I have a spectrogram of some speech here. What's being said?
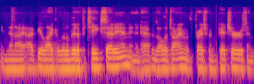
and then I, I feel like a little bit of fatigue set in, and it happens all the time with freshman pitchers. And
